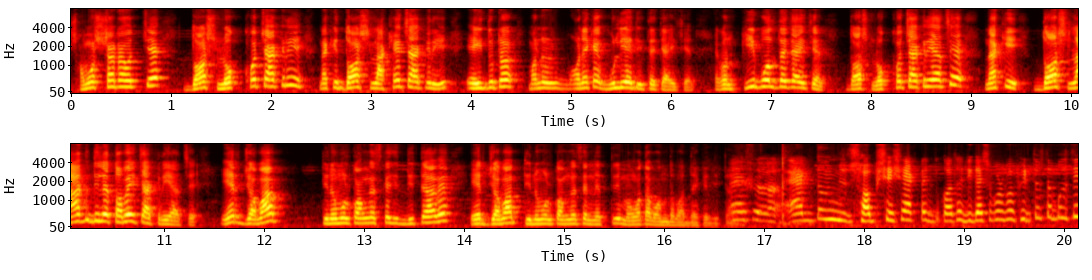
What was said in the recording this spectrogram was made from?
সমস্যাটা হচ্ছে দশ লক্ষ চাকরি নাকি দশ লাখে চাকরি, এই দুটো মানুষ অনেকে গুলিয়ে দিতে চাইছেন। এখন কি বলতে চাইছেন? দশ লক্ষ চাকরি আছে নাকি দশ লাখ দিলে তবেই চাকরি আছে? এর জবাব তৃণমূল কংগ্রেসকে দিতে হবে এর জবাব তৃণমূল কংগ্রেসের নেত্রী মমতা বন্দ্যোপাধ্যায়কে দিতে হবে। একদম সব শেষে একটা কথা জিজ্ঞাসা করব ফিরতোস্তা বলছি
